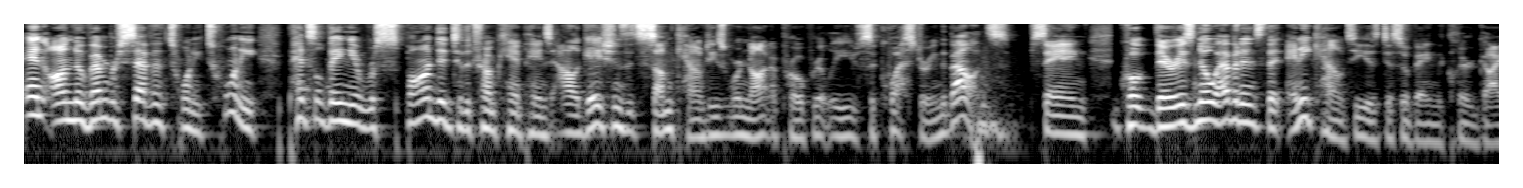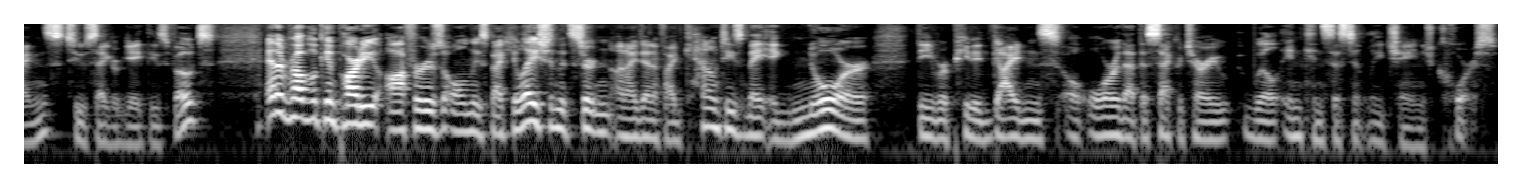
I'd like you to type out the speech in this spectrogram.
And on November 7th, 2020, Pennsylvania responded to the Trump campaign's allegations that some counties were not appropriately sequestering the ballots, saying, quote, there is no evidence that any county is disobeying the clear guidance to segregate these votes, and the Republican Party offers only speculation that certain unidentified counties may ignore the repeated guidance or that the secretary will inconsistently change course.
